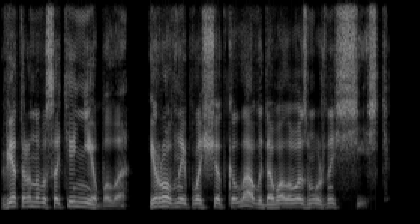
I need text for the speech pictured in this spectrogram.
ветра на высоте не было, и ровная площадка лавы давала возможность сесть.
